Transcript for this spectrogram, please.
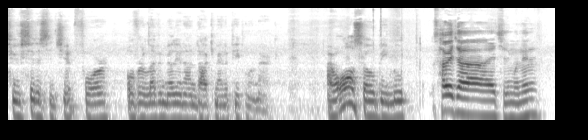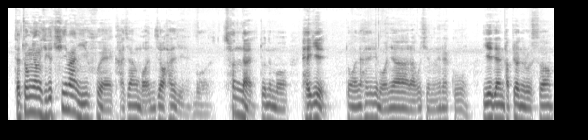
to citizenship for over 11 million undocumented people in America. I will also be moving 사회자의 질문은 대통령직에 취임한 이후에 가장 먼저 할 일, 뭐 첫날 또는 뭐 100일 동안에 할 일이 뭐냐라고 질문을 했고 이에 대한 답변으로서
